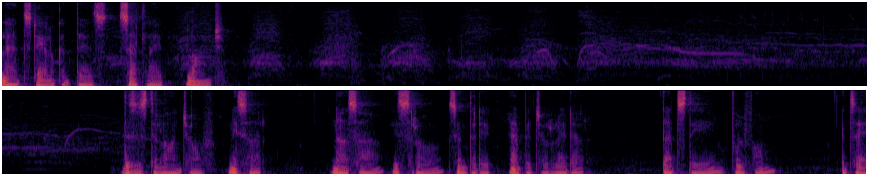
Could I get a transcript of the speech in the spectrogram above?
let's take a look at this satellite launch. This is the launch of NISAR, NASA ISRO Synthetic Aperture Radar. That's the full form. It's a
